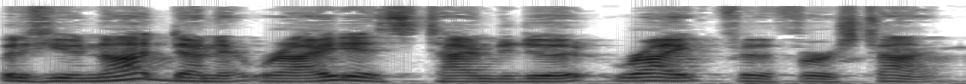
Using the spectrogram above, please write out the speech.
But if you've not done it right, it's time to do it right for the first time.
